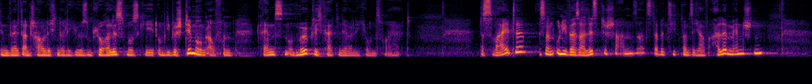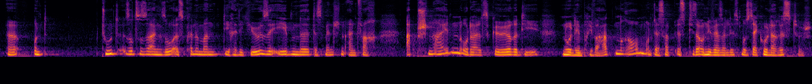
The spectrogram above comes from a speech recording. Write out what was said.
den weltanschaulichen religiösen Pluralismus geht, um die Bestimmung auch von Grenzen und Möglichkeiten der Religionsfreiheit. Das Zweite ist ein universalistischer Ansatz, da bezieht man sich auf alle Menschen äh, und tut sozusagen so, als könne man die religiöse Ebene des Menschen einfach abschneiden oder als gehöre die nur in den privaten Raum. Und deshalb ist dieser Universalismus säkularistisch,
